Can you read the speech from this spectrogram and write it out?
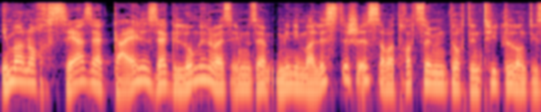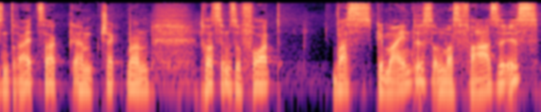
immer noch sehr, sehr geil, sehr gelungen, weil es eben sehr minimalistisch ist, aber trotzdem durch den Titel und diesen Dreizack ähm, checkt man trotzdem sofort, was gemeint ist und was Phase ist.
